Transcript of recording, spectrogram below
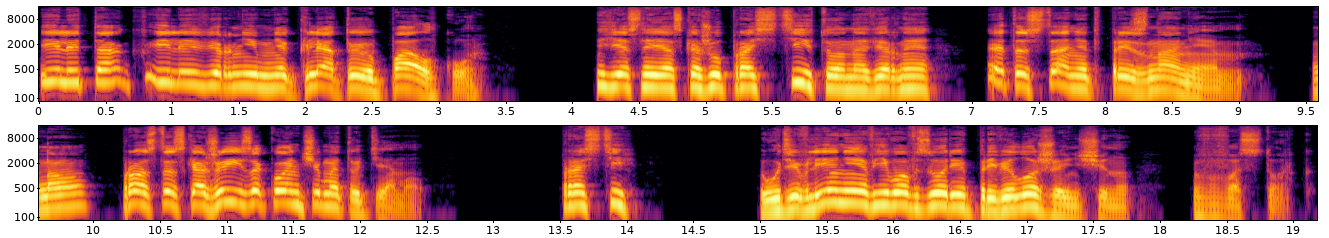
Или так, или верни мне клятую палку. Если я скажу «прости», то, наверное, это станет признанием. Ну, просто скажи и закончим эту тему». Прости». Удивление в его взоре привело женщину в восторг.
